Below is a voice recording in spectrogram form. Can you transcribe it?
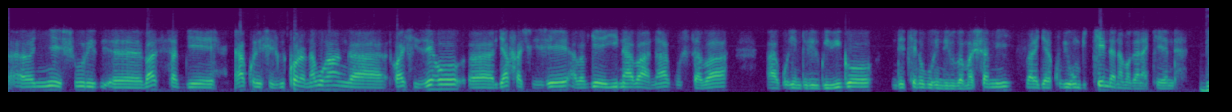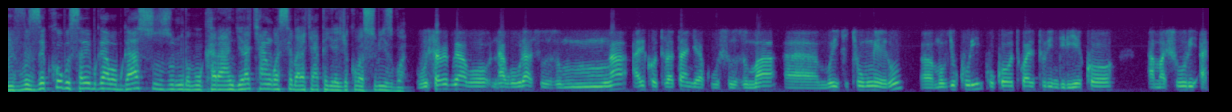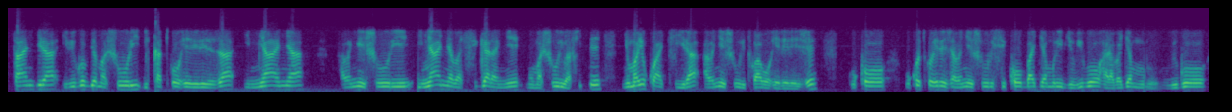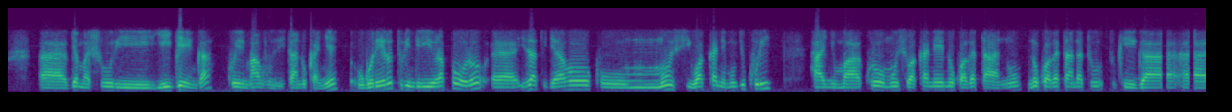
abanyeshuri basabye hakoreshejwe ikoranabuhanga twashyizeho ryafashije ababyeyi n'abana gusaba guhindurirwa ibigo ndetse no guhindurirwa amashami baragera ku bihumbi icyenda na magana cyenda. Bivuze ko ubusabe bwabo bwasuzumwe bukarangira cyangwa se baracyategereje ko basubizwa? Ubusabe bwabo ntabwo burasuzumwa ariko turatangira kubusuzuma muri iki cyumweru mu by'ukuri kuko twari turindiriye ko amashuri atangira ibigo by'amashuri bikatwoherereza imyanya abanyeshuri imyanya basigaranye mu mashuri bafite nyuma yo kwakira abanyeshuri twaboherereje kuko uko twohereje abanyeshuri siko bajya muri ibyo bigo hari abajya mu bigo by'amashuri yigenga kubera impamvu zitandukanye. Ubwo rero turindiriye iyo raporo izatugeraho ku munsi wa kane mu by'ukuri hanyuma kuri uwo munsi wa kane no kuwa gatanu no kuwa gatandatu tukiga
